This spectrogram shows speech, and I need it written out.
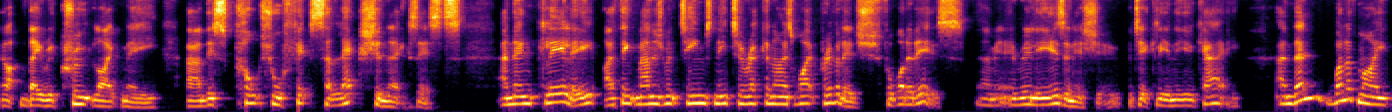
uh, they recruit like me, uh, this cultural fit selection that exists. And then clearly, I think management teams need to recognize white privilege for what it is. I mean, it really is an issue, particularly in the UK. And then one of my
